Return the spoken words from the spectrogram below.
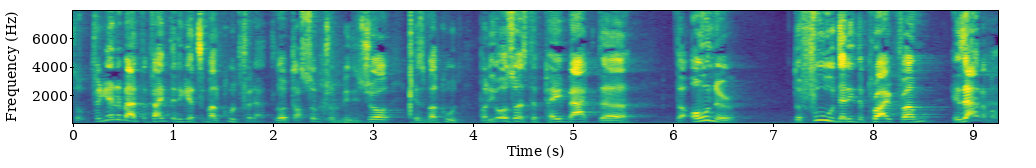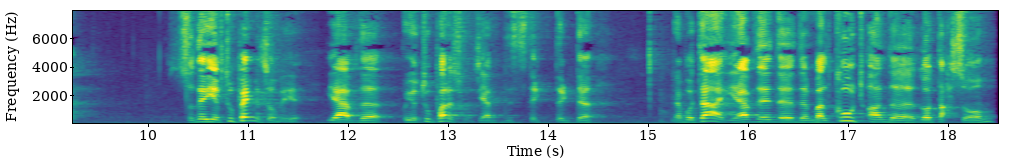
So forget about the fact that he gets malkut for that. Lo tasum should be sure is malkut, but he also has to pay back the the owner the food that he deprived from his animal. So there you have two payments over here. You have the or you have two punishments. You have the the, the, Rabotai, you have the, the, the malkut on the lo tahsom,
